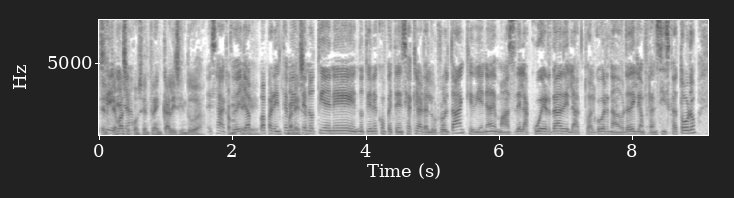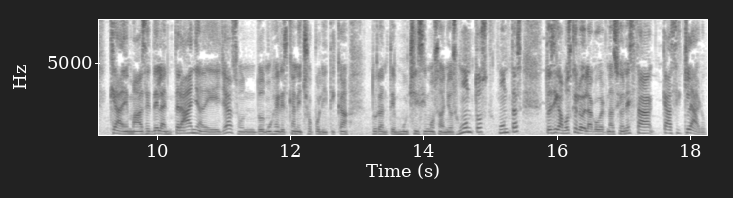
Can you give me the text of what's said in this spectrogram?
El tema se concentra en Cali sin duda. Exacto, ella eh, aparentemente no tiene, no tiene competencia Clara Luz Roldán, que viene además de la cuerda de la actual gobernadora Dilian Francisca Toro, que además es de la entraña de ella, son dos mujeres que han hecho política durante muchísimos años juntos, juntas. Entonces digamos que lo de la gobernación está casi claro.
